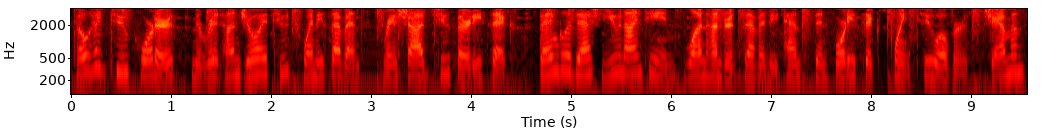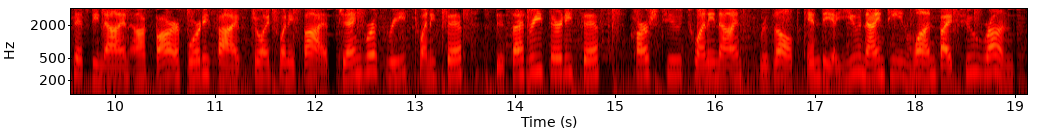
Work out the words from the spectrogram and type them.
Towhid 2 quarters, Mrittunjoy 2 27ths, Rishad 2 36, Bangladesh U19, 170 tenths and 46.2 overs, Shamim 59 Akbar 45, Joy 25, Jangra 3 25ths, Desai 3 35ths, Harsh 2 29ths, result, India U19 won by 2 runs.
